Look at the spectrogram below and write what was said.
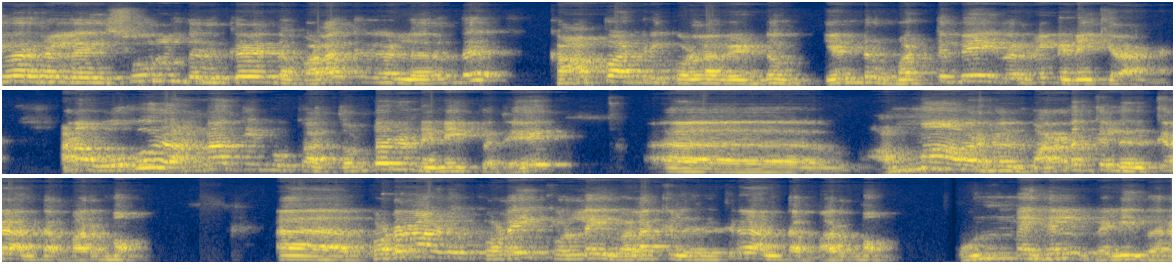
இவர்களை சூழ்ந்து இருக்கிற இந்த வழக்குகள்ல இருந்து காப்பாற்றி கொள்ள வேண்டும் என்று மட்டுமே இவர்கள் நினைக்கிறாங்க. ஆனா ஒவ்வொரு அதிமுக தொண்டரும் நினைப்பது அம்மா அவர்கள் மரணத்தில் இருக்கிற அந்த மர்மம். கொடநாடு கொலை கொள்ளை வழக்கில் இருக்கிற அந்த மர்மம் உண்மைகள் வெளிவர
